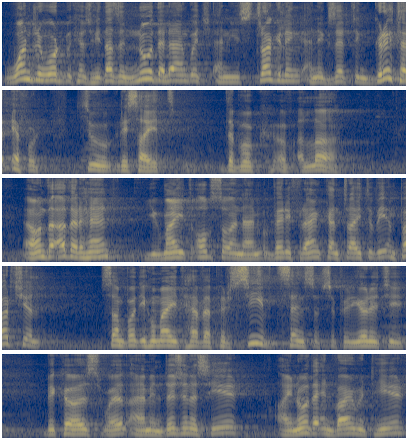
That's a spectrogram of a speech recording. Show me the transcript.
one reward because he doesn't know the language and he's struggling and exerting greater effort to recite the book of Allah. On the other hand, you might also, and I'm very frank and try to be impartial, somebody who might have a perceived sense of superiority because, well, I'm indigenous here, I know the environment here.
